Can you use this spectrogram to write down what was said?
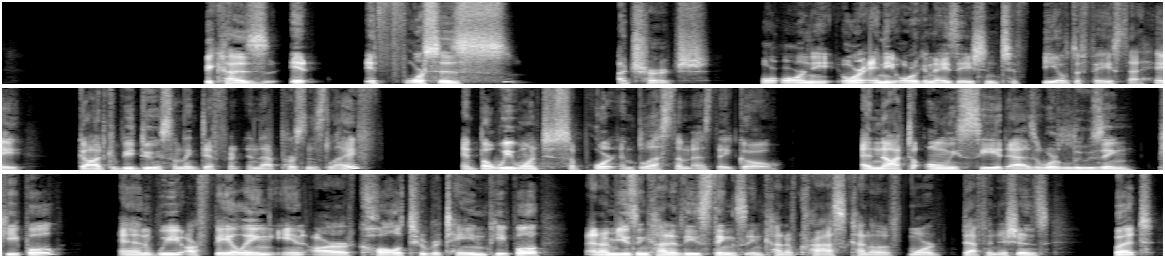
Because it it forces a church or or any, or any organization to be able to face that hey god could be doing something different in that person's life and but we want to support and bless them as they go and not to only see it as we're losing people and we are failing in our call to retain people. And i'm using kind of these things in kind of crass kind of more definitions but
